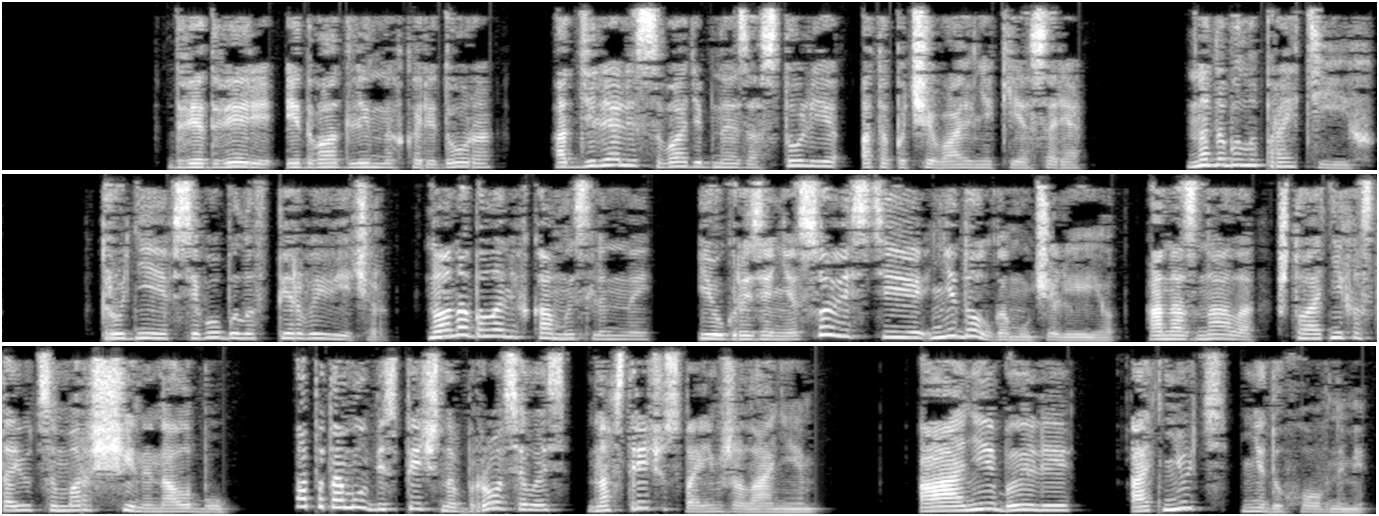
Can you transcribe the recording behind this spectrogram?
Две двери и два длинных коридора отделяли свадебное застолье от опочивальни кесаря. Надо было пройти их. Труднее всего было в первый вечер, но она была легкомысленной, и угрызения совести недолго мучили ее. Она знала, что от них остаются морщины на лбу, а потому беспечно бросилась навстречу своим желаниям а они были отнюдь не духовными.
